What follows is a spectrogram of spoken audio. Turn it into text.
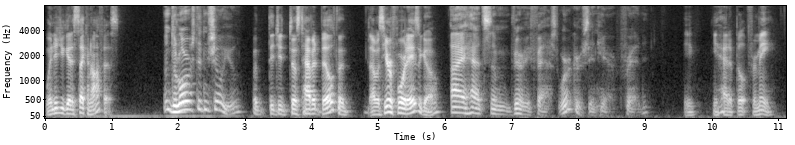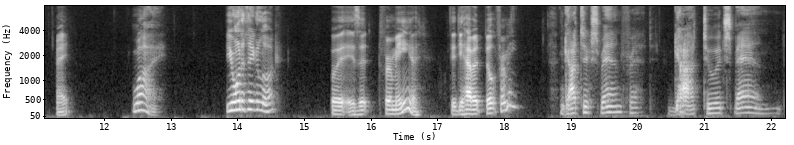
When did you get a second office? Dolores didn't show you. Uh, Did you just have it built? I was here four days ago. I had some very fast workers in here, Fred. You, you had it built for me, right? Why? You want to take a look? But is it for me? Did you have it built for me? Got to expand, Fred. Got to expand.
